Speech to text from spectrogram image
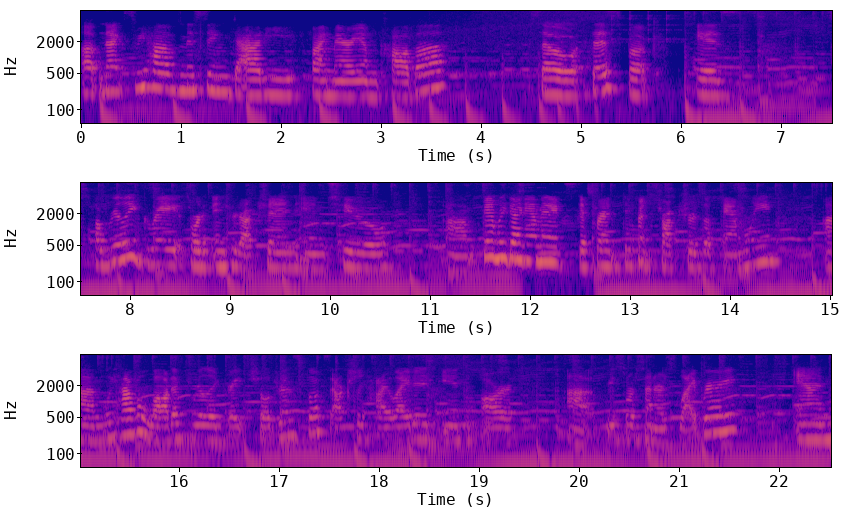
Up next, we have Missing Daddy by Mariame Kaba. So this book is a really great sort of introduction into um, family dynamics, different different structures of family. Um, we have a lot of really great children's books actually highlighted in our uh, Resource Center's library. And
